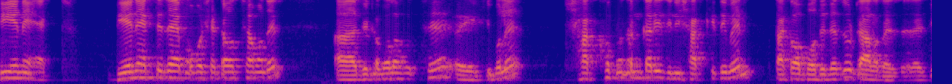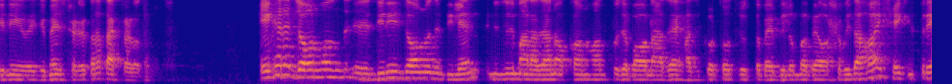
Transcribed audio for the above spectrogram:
ডিএনএ অ্যাক্ট ডিএনএ অ্যাক্টে যায় পাবো সেটা হচ্ছে আমাদের যেটা বলা হচ্ছে, এই কি বলে, সাক্ষ্য প্রদানকারী যিনি সাক্ষী দিবেন, তাকে অব্যাহতি দেবে ওটা আলাদা। যিনি ওই যে ম্যাজিস্ট্রেটের কথা ডাক্তারের কথা বলছে। এখানে জন্ম, যিনি জন্ম দিলেন, তিনি যদি মারা যান, অক্ষণ হন, খুঁজে পাওয়া না যায়, হাজির করতে অতিরিক্ত ব্যয়, বিলম্ব ব্যয়, অসুবিধা হয়, সেই ক্ষেত্রে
